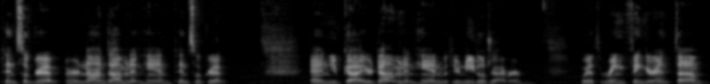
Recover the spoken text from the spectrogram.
pencil grip or non-dominant hand pencil grip, and you've got your dominant hand with your needle driver with ring finger and thumb,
